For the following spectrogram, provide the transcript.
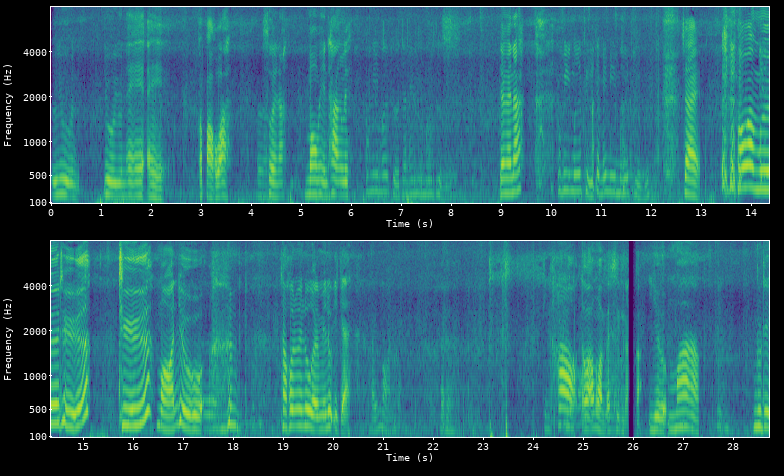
อยู่อยู่อยู่อยู่ในไอ้กระเป๋าว่ะ เออสวยนะ มองไม่เห็นทางเลย กูมีมือถือแต่ไม่มีมือถือ ยังไงนะ กูมีมือถือแต่ไม่มีมือถือ ใช่ เพราะว่ามือถือ ถือหมอนอยู่ ถ้าคนไม่รู้ก็ไม่รู้อีกแกถอยหมอน กินข้าว แต่ว่าเอาหมอนไปคืนกับก็เยอะมาก ดูดิ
